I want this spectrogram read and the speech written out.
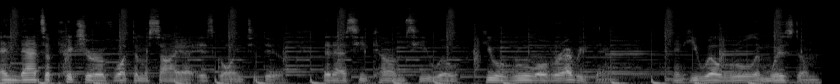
And that's a picture of what the Messiah is going to do. That as he comes, he will he will rule over everything, and he will rule in wisdom,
